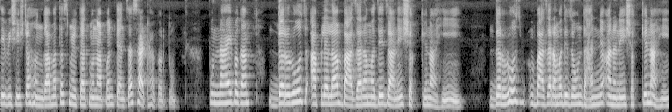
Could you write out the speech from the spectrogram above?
ते विशिष्ट हंगामातच मिळतात म्हणून आपण त्यांचा साठा करतो. पुन्हा आहे बघा. दररोज आपल्याला बाजारामध्ये जाणे शक्य नाही. दररोज बाजारामध्ये जाऊन धान्य आणणे शक्य नाही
